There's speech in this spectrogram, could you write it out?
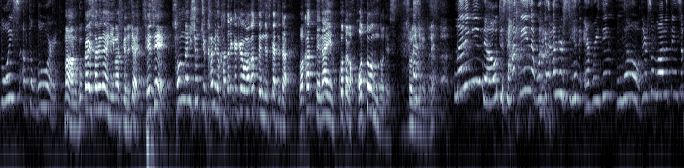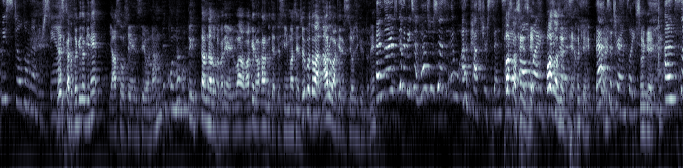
voice of the Lord. まあ、あの誤解されないように言いますけどじゃあ先生そんなにしょっちゅう神の語りかけが分かってるんですかって言ったら分かってないことがほとんどです正直に言うとね Letting you know, does that mean that we're going to understand everything? No, there's a lot of things that we still don't です understand. から時々ね安尾先生はなんでこんなこと言ったんだろうとかねわわけのわからんことやってすみませんそういうことはあるわけです正直言うとね And there's going to be time, Pastor Sensei, I'm Pastor Sensei. Pastor Oh Sensei. my Pastor goodness. Sensei, okay. That's a translation. Okay. Um, so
